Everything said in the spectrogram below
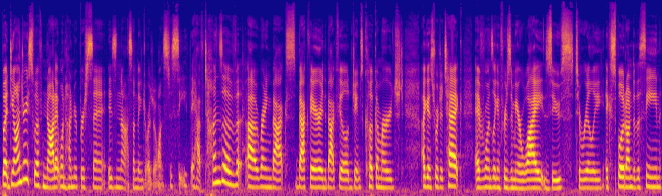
but D'Andre Swift not at 100% is not something Georgia wants to see. They have tons of uh, running backs back there in the backfield. James Cook emerged against Georgia Tech. Everyone's looking for Zamir White, Zeus to really explode onto the scene.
